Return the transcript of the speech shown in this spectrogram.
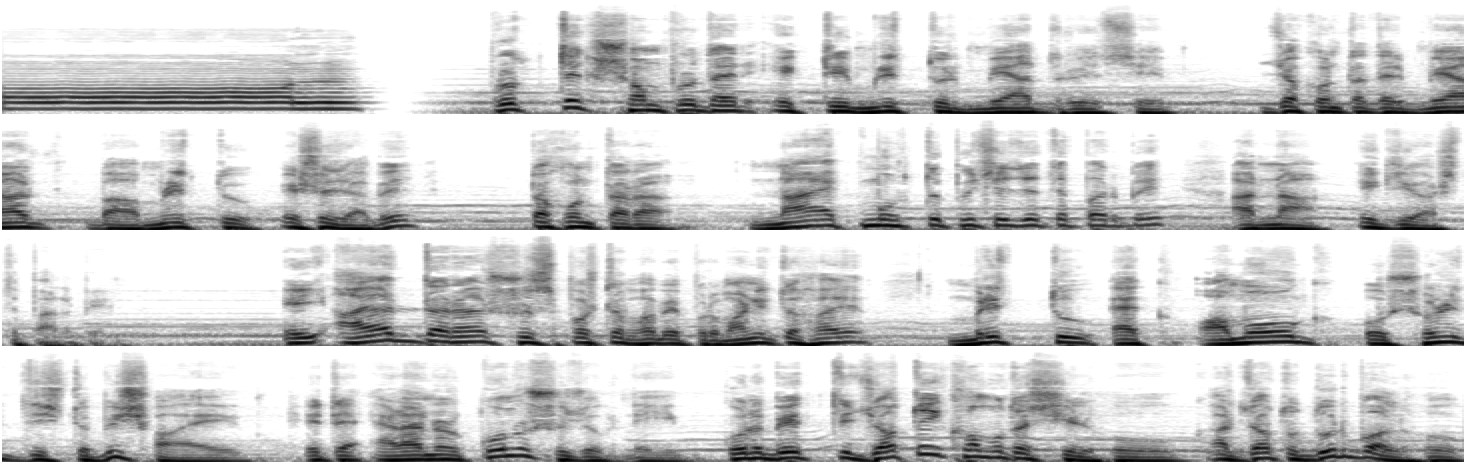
يستقدمون প্রত্যেক সম্প্রদায়ের একটি মৃত্যুর মেয়াদ রয়েছে। যখন তাদের মেয়াদ বা মৃত্যু এসে যাবে, তখন তারা না এক মুহূর্ত পিছিয়ে যেতে পারবে আর না এগিয়ে আসতে পারবে। এই আয়াত দ্বারা সুস্পষ্টভাবে প্রমাণিত হয় মৃত্যু এক অমোঘ ও সুনির্দিষ্ট বিষয়। এটা এড়ানোর কোনো সুযোগ নেই। কোনো ব্যক্তি যতই ক্ষমতাশীল হোক আর যত দুর্বল হোক,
